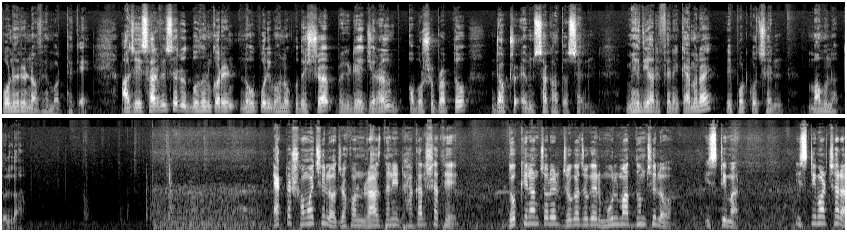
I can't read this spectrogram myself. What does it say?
পনেরোই নভেম্বর থেকে। আজ এই সার্ভিসের উদ্বোধন করেন নৌ পরিবহন উপদেষ্টা, ব্রিগেডিয়ার জেনারেল, অবসরপ্রাপ্ত ডক্টর এম সাকাত হোসেন। মেহেদি আরিফেনের ক্যামেরায় রিপোর্ট করছেন মামুন আবদুল্লাহ। একটা সময় ছিল যখন রাজধানী ঢাকার সাথে দক্ষিণাঞ্চলের যোগাযোগের মূল মাধ্যম ছিল স্টিমার। স্টিমার ছাড়া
